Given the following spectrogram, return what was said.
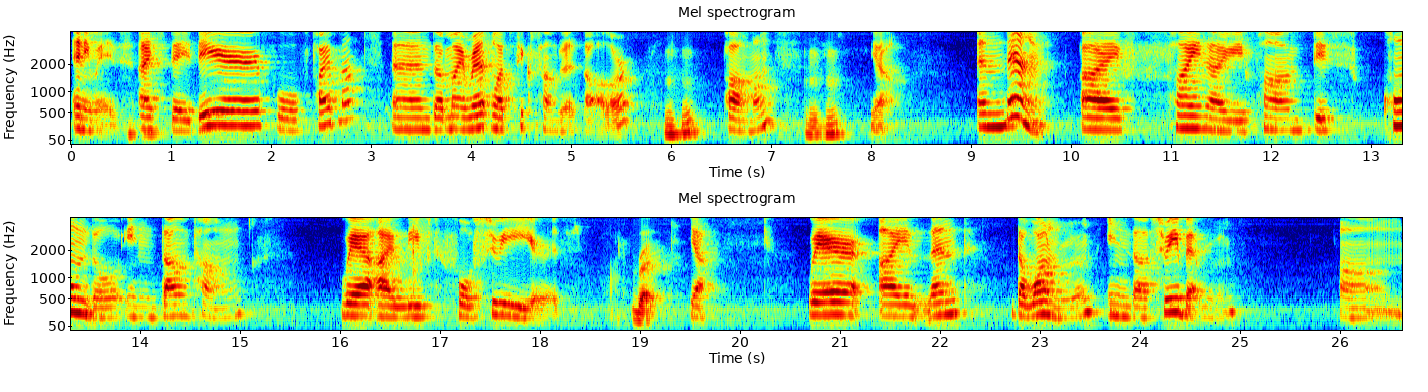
Anyways, I stayed there for five months, and uh, my rent was six hundred dollar Mhm. per month. Mhm. Yeah. And then I finally found this condo in downtown where I lived for three years. Right. Yeah. Where I rent the one room in the three bedroom, um,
